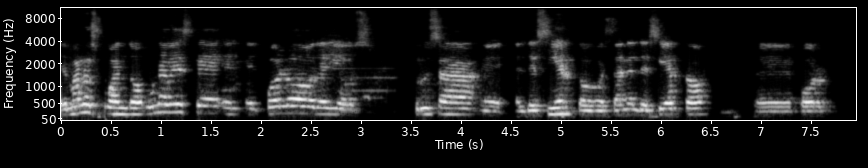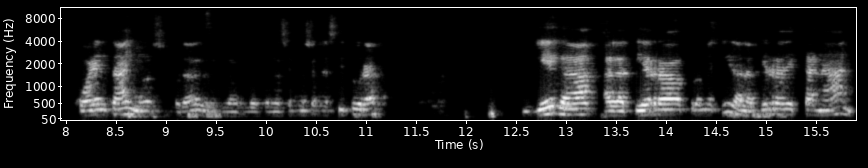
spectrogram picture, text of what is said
Hermanos, cuando una vez que el, pueblo de Dios cruza eh, el desierto o está en el desierto eh, por 40 años, ¿verdad? Lo, conocemos en la escritura, llega a la tierra prometida, a la tierra de Canaán,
